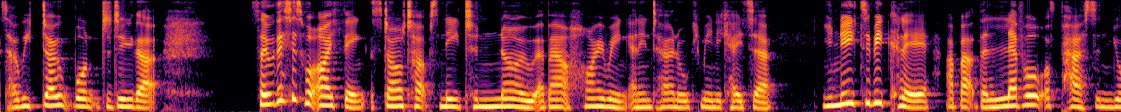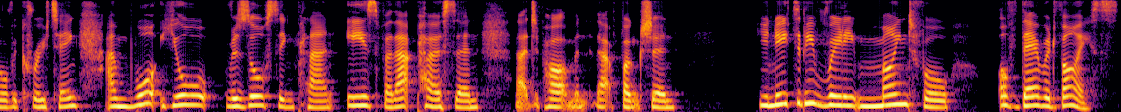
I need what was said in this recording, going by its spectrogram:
So we don't want to do that. So, this is what I think startups need to know about hiring an internal communicator. You need to be clear about the level of person you're recruiting and what your resourcing plan is for that person, that department, that function. You need to be really mindful of their advice.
